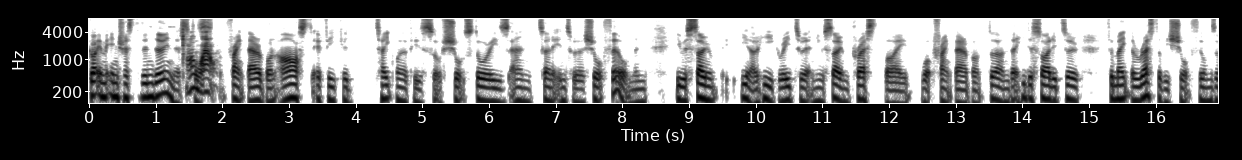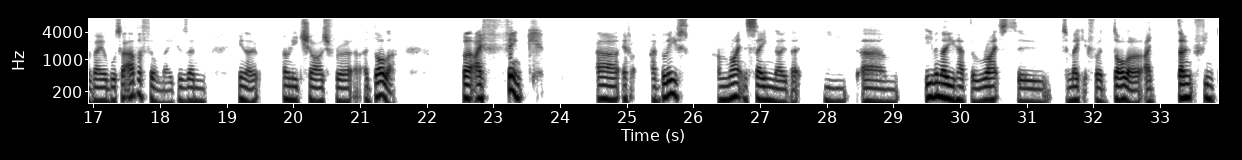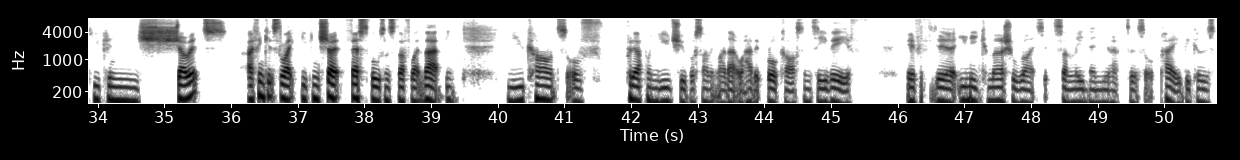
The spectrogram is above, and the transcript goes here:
got him interested in doing this. Oh wow! Frank Darabont asked if he could take one of his sort of short stories and turn it into a short film, and he was so you know he agreed to it, and he was so impressed by what Frank Darabont done that he decided to to make the rest of his short films available to other filmmakers, and you know only charge for a, a dollar. But I think, uh, if I believe I'm right in saying though that you um, even though you have the rights to to make it for a dollar, I don't think you can show it. I think it's like you can show it festivals and stuff like that, but you can't sort of put it up on YouTube or something like that, or have it broadcast on TV. If if you need commercial rights, it's suddenly then you have to sort of pay because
